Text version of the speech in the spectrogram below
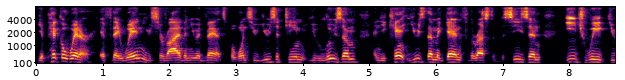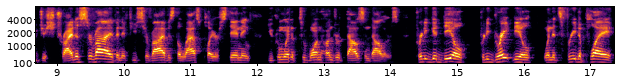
You pick a winner. If they win, you survive and you advance. But once you use a team, you lose them and you can't use them again for the rest of the season. Each week, you just try to survive. And if you survive as the last player standing, you can win up to $100,000. Pretty good deal pretty great deal when it's free to play.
